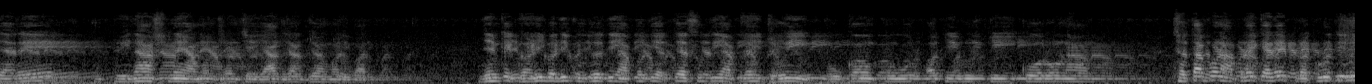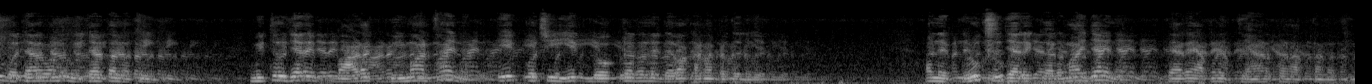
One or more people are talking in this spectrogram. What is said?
ત્યારે વિનાશને આમંત્રણ છે. યાદ રાખજો અમારી વાત. જેમ કે ઘણી બધી કુદરતી આપત્તિ અત્યાર સુધી આપણે જોઈ. ભૂકંપ, પૂર, અતિવૃષ્ટિ, કોરોના. છતાં પણ આપણે ક્યારેય પ્રકૃતિનું બચાવવાનું વિચારતા નથી. મિત્રો, જ્યારે બાળક બીમાર થાય ને, એક પછી એક ડોક્ટર અને દવાખાના બદલીએ. અને વૃક્ષ જ્યારે કરમાઈ જાય ને, ત્યારે આપણે ધ્યાન પણ આપતા નથી.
